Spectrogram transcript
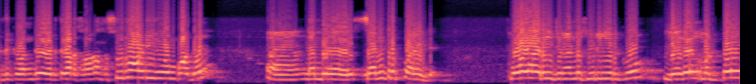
இதுக்கு வந்து எடுத்துக்காட்டு சொல்றோம். அந்த சுருவடிங்கும் போது நம்ம சென்டர் பாயிண்ட் போலார் ரீஜன் வந்து சுருங்கி இருக்கும். இடையில மட்டும்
